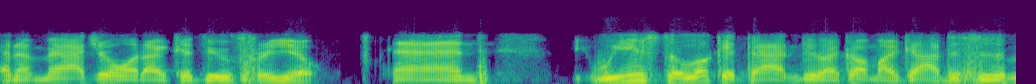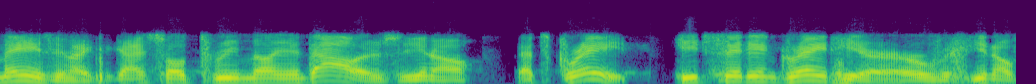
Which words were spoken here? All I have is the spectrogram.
And imagine what I could do for you. And we used to look at that and be like, oh my God, this is amazing. Like the guy sold $3 million. You know, that's great he'd fit in great here or you know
